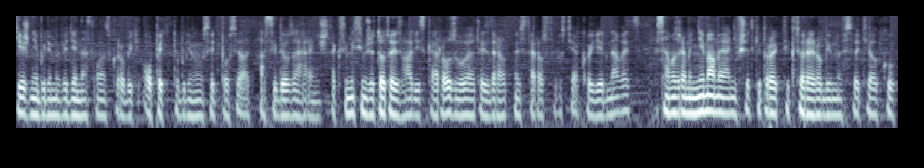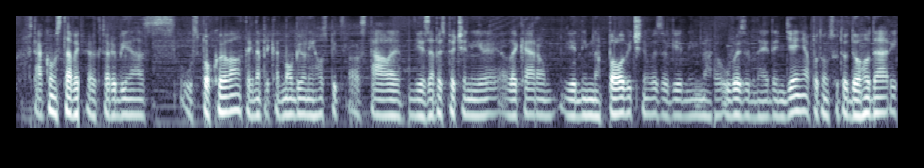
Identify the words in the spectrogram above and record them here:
tiež nebudeme vedieť na Slovensku robiť. Opäť to budeme musieť posielať asi do zahraničia. Tak si myslím, že toto je z hľadiska rozvoja tej zdravotnej starostlivosti ako jedna vec. Samozrejme nemáme ani všetky projekty, ktoré robíme v Svetelku v takom stave, ktoré by nás nás uspokojoval, tak napríklad mobilný hospic stále je zabezpečený lekárom jedným na polovičný úvezok, jedným na úvezok na jeden deň a potom sú to dohodári,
